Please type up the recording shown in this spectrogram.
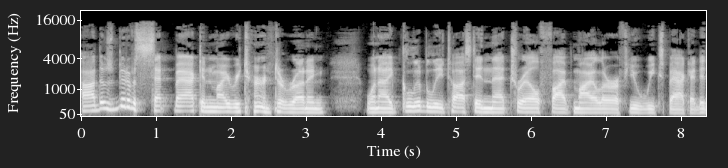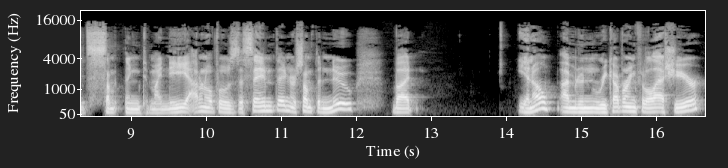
uh, there was a bit of a setback in my return to running when I glibly tossed in that trail five miler a few weeks back. I did something to my knee. I don't know if it was the same thing or something new, but you know, I've been recovering for the last year.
